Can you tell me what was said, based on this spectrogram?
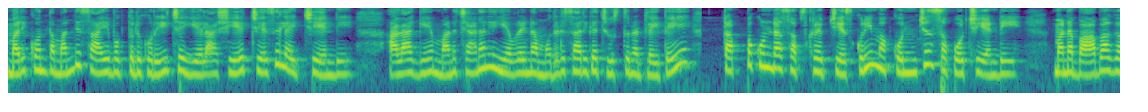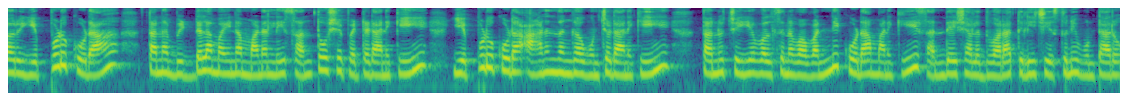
మరికొంతమంది సాయి భక్తులకు రీచ్ అయ్యేలా షేర్ చేసి లైక్ చేయండి. అలాగే మన ఛానల్ని ఎవరైనా మొదటిసారిగా చూస్తున్నట్లయితే తప్పకుండా సబ్స్క్రైబ్ చేసుకుని మాకు కొంచెం సపోర్ట్ చేయండి. మన బాబా గారు ఎప్పుడు కూడా తన బిడ్డలమైన మనల్ని సంతోష పెట్టడానికి ఎప్పుడు కూడా ఆనందంగా ఉంచడానికి తను చేయవలసినవన్నీ కూడా మనకి సందేశాల ద్వారా తెలియచేస్తూనే ఉంటారు.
